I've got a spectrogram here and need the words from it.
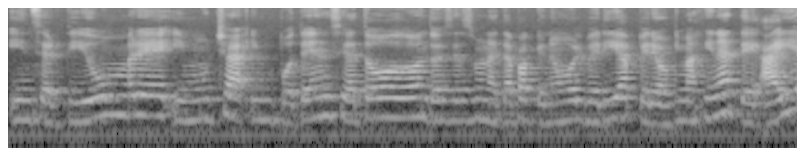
incertidumbre y mucha impotencia todo, entonces es una etapa que no volvería, pero imagínate, ahí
